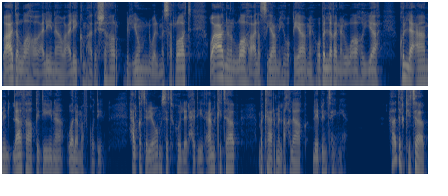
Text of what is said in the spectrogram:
وعاد الله علينا وعليكم هذا الشهر باليمن والمسرات وأعاننا الله على صيامه وقيامه وبلغنا الله إياه كل عام لا فاقدين ولا مفقودين. حلقة اليوم ستكون للحديث عن كتاب مكارم الأخلاق لابن تيمية. هذا الكتاب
